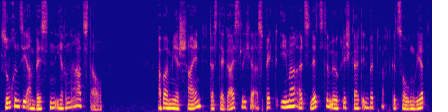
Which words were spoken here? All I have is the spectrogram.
suchen Sie am besten Ihren Arzt auf. Aber mir scheint, dass der geistliche Aspekt immer als letzte Möglichkeit in Betracht gezogen wird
